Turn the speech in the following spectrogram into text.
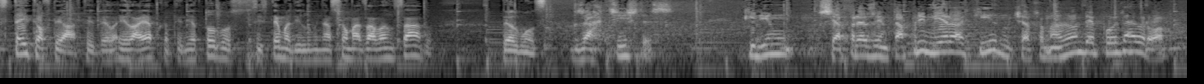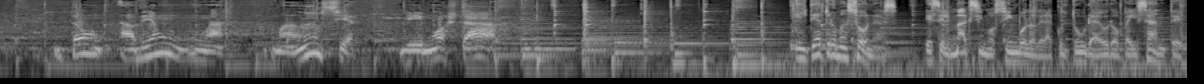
state of the art da época, tinha todo o sistema de iluminação mais avançado do mundo. Os artistas queriam se apresentar primeiro aqui no Teatro Amazonas, depois na Europa. Então havia uma, uma ânsia de mostrar. El Teatro Amazonas es el máximo símbolo de la cultura europeizante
